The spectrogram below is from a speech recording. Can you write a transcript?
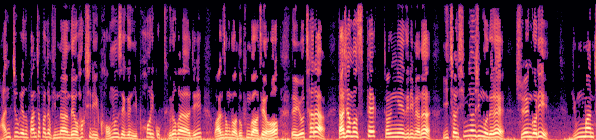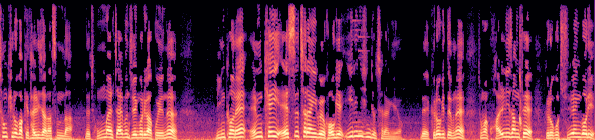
안쪽에서 반짝반짝 빛나는데요. 확실히 이 검은색은 이 펄이 꼭 들어가야지 완성도가 높은 것 같아요. 네, 이 차량 다시 한번 스펙 정리해드리면은 2010년식 모델의 주행거리 6만 1000km밖에 달리지 않았습니다. 네, 정말 짧은 주행거리 갖고 있는 링컨의 MKS 차량이고요. 거기에 1인 신조 차량이에요. 네, 그러기 때문에 정말 관리 상태, 그리고 주행 거리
